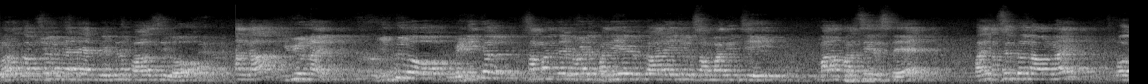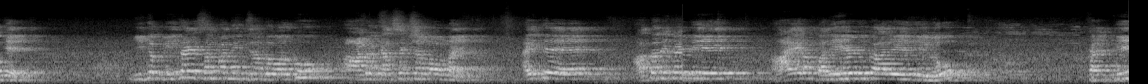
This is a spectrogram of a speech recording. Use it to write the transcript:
మరొక అంశం ఏంటంటే ఆయన పెట్టిన పాలసీలో ఇవి ఉన్నాయి. ఇందులో మెడికల్ సంబంధించినటువంటి పదిహేడు కాలేజీలకు సంబంధించి మనం పరిశీలిస్తే పది ప్రసిద్ధంగా ఉన్నాయి. ఓకే. ఇక మిగతాకి సంబంధించినంత వరకు ఆర్డర్ కన్స్ట్రక్షన్లో ఉన్నాయి. అయితే అతని కట్టి ఆయన పదిహేడు కాలేజీలు కట్టి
